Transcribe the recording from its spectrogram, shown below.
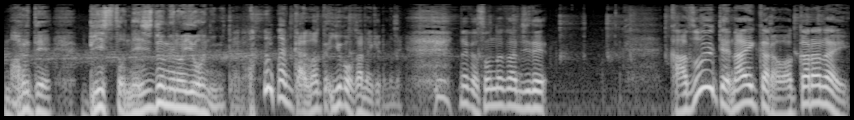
まるでビスとネジ止めのようにみたいな。なんかよくわかんないけどもね。なんかそんな感じで。数えてないからわからない。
